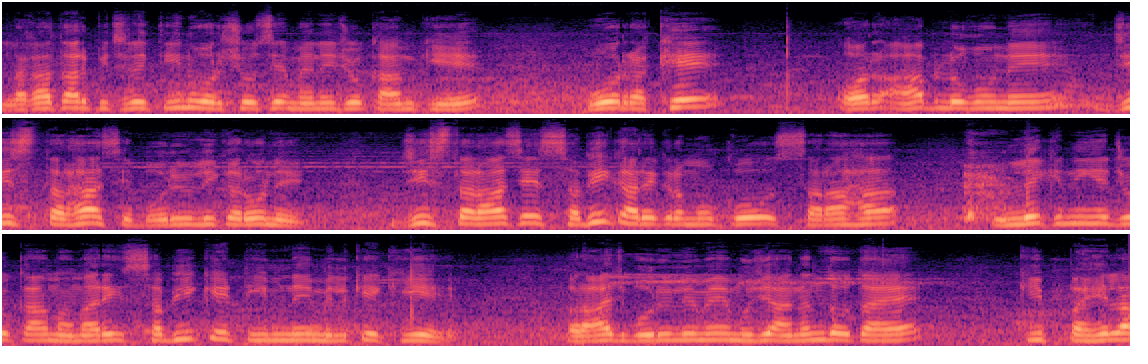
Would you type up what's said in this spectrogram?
लगातार पिछले तीन वर्षों से मैंने जो काम किए, वो रखे और आप लोगों ने जिस तरह से बोरीवलीकरों ने, जिस तरह से सभी कार्यक्रमों को सराहा उल्लेखनीय जो काम हमारी सभी के टीम ने मिलके किए और आज बोरीवली में मुझे आनंद होता है कि पहला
